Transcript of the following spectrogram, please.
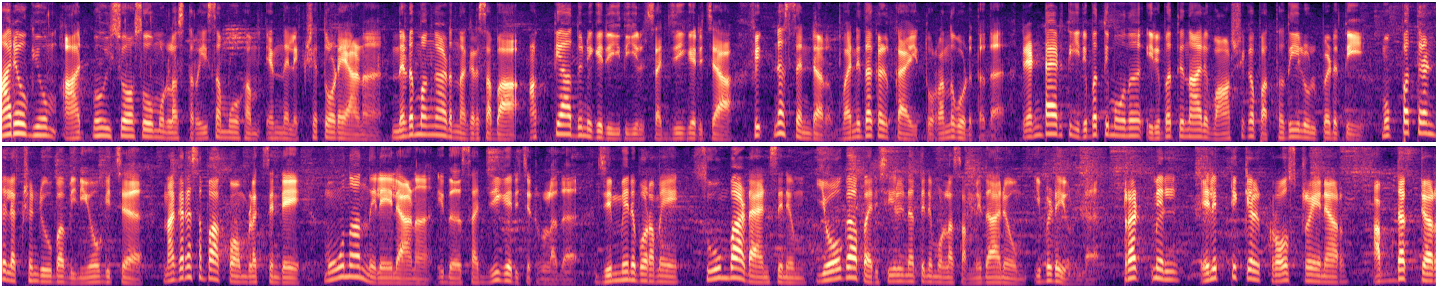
ആരോഗ്യവും ആത്മവിശ്വാസവുമുള്ള സ്ത്രീ സമൂഹം എന്ന ലക്ഷ്യത്തോടെയാണ് നെടുമങ്ങാട് നഗരസഭ അത്യാധുനിക രീതിയിൽ സജ്ജീകരിച്ച ഫിറ്റ്നസ് സെന്റർ വനിതകൾക്കായി തുറന്നുകൊടുത്തത്. രണ്ടായിരത്തി ഇരുപത്തിമൂന്ന് ഇരുപത്തിനാല് വാർഷിക പദ്ധതിയിൽ ഉൾപ്പെടുത്തി മുപ്പത്തിരണ്ട് ലക്ഷം രൂപ വിനിയോഗിച്ച് നഗരസഭാ കോംപ്ലക്സിന്റെ മൂന്നാം നിലയിലാണ് ഇത് സജ്ജീകരിച്ചിട്ടുള്ളത്. ജിമ്മിന് പുറമെ സൂംബ ഡാൻസിനും യോഗ പരിശീലനത്തിനുമുള്ള സംവിധാനവും ഇവിടെയുണ്ട്. Treadmill elliptical cross trainer abductor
